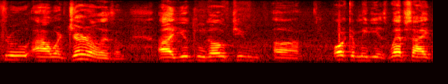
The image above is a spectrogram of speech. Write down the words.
through our journalism. Uh, you can go to uh, Orca Media's website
